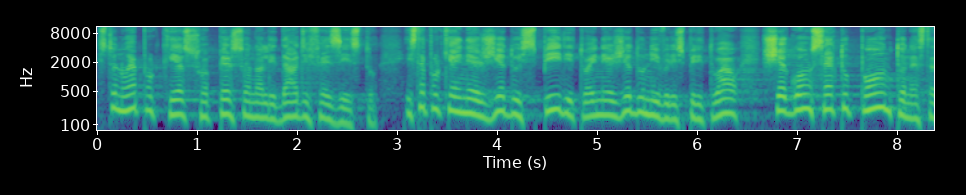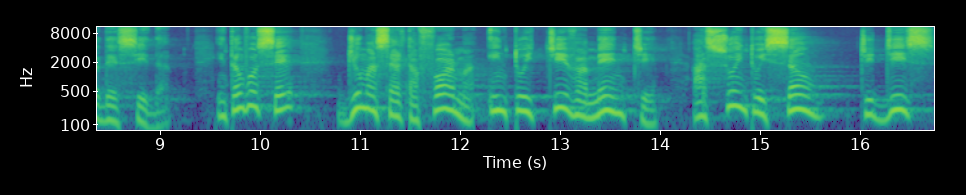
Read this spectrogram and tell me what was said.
isto não é porque a sua personalidade fez isto. Isto é porque a energia do espírito, a energia do nível espiritual, chegou a um certo ponto nesta descida. Então você, de uma certa forma, intuitivamente, a sua intuição te diz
